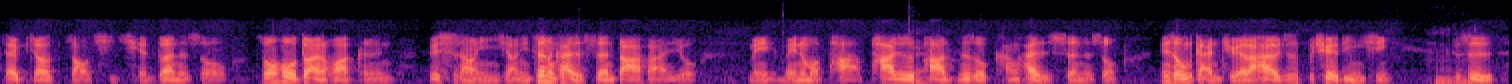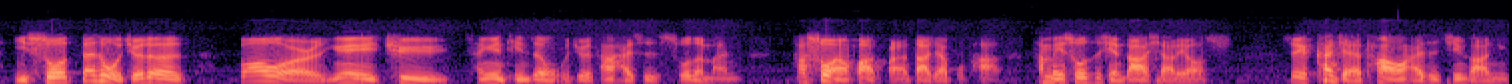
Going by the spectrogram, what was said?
在比较早期前端的时候，中后段的话可能对市场影响。你真的开始升，大家反而就没没那么怕，怕就是怕那时候刚开始升的时候那种感觉啦，还有就是不确定性。就是你说，但是我觉得鲍尔因为去参院听证，我觉得他还是说的蛮，他说完话反而大家不怕，他没说之前大家吓得要死，所以看起来他好像还是金发女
